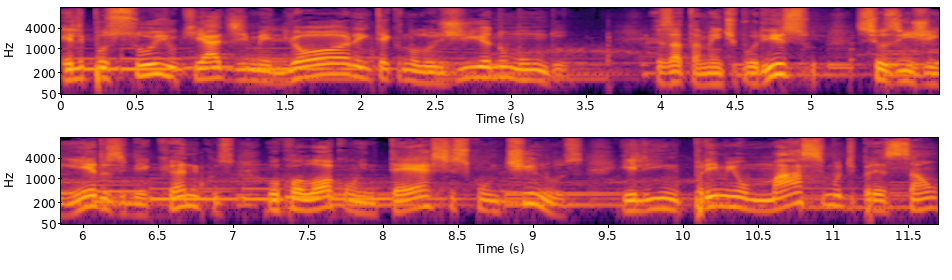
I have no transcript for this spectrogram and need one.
Ele possui o que há de melhor em tecnologia no mundo. Exatamente por isso, seus engenheiros e mecânicos o colocam em testes contínuos e lhe imprimem o máximo de pressão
